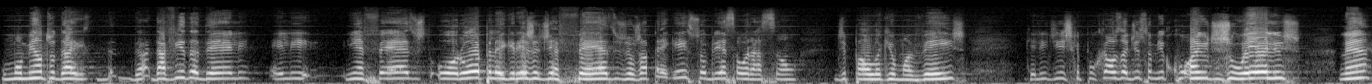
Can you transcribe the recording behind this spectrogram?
um momento da, da, da vida dele, ele, em Efésios, orou pela igreja de Efésios. Eu já preguei sobre essa oração de Paulo aqui uma vez, que ele diz que por causa disso eu me conho de joelhos, né?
